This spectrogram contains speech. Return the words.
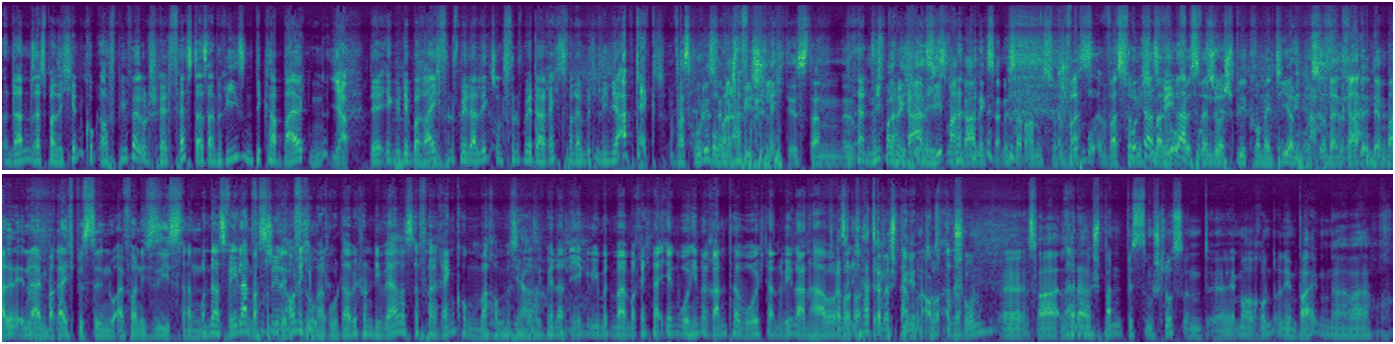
Und dann setzt man sich hin, guckt aufs Spielfeld und stellt fest, da ist ein riesen dicker Balken, Ja. der irgendwie den Bereich fünf Meter links und fünf Meter rechts von der Mittellinie abdeckt. Was gut ist, wenn man das Spiel schlecht ist, dann, äh, Dann sieht man man nicht, gar nichts. sieht man gar nichts, dann ist das auch nicht so schlimm. Was, was für Und mich immer doof WLAN ist, wenn du das Spiel kommentieren musst und dann gerade der Ball in einem Bereich bist, den du einfach nicht siehst. Dann Und das WLAN funktioniert auch nicht immer gut. Da habe ich schon diverseste Verrenkungen machen Oh, müssen, ja. dass ich mir dann irgendwie mit meinem Rechner irgendwo hinrannte, wo ich dann WLAN habe. und Also ich hatte das Spiel in Augsburg so. schon. Äh, es war leider Ähm, spannend bis zum Schluss und äh, immer rund um den Balken, da war auch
